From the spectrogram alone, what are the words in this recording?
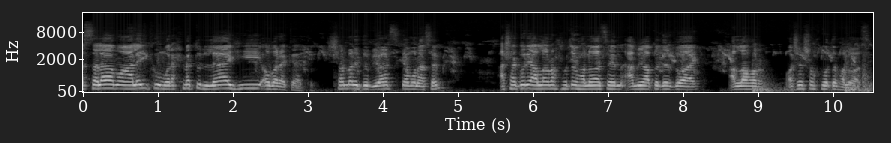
আসসালামু আলাইকুম রহমতুল্লাহি ওবরাকাত। সম্মানিত ভিউয়ার্স কেমন আছেন? আশা করি আল্লাহর রহমতে ভালো আছেন, আমিও আপনাদের দোয়ায় আল্লাহর অশেষ রহমতে ভালো আছি।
